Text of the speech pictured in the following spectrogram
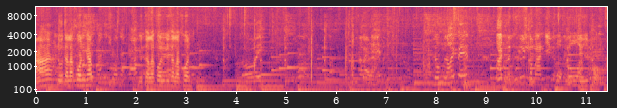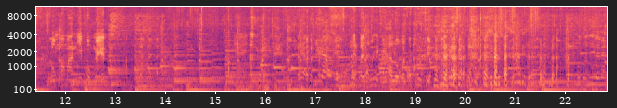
อ่าดูแต่ละคนครับดูแต่ละคนดูแต่ละคน ลงร้อยเมตร ปั่นมันขึ้นประมาณ 26 โลที่อะยี่หกลงประมาณ 26 เมตร ขึ้นไปทุกทีห้าโลมันก็พูดสิตัวนี้เลยแม่ง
